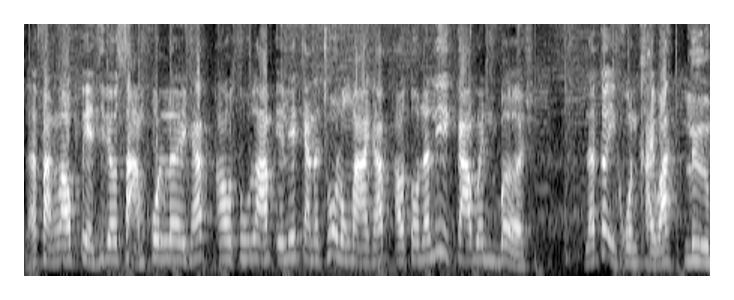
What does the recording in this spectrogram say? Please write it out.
และฝั่งเราเปลี่ยนทีเดียว 3 คนเลยครับ เอาตูรามเอเลียสการนาโชลงมาครับ เอาโตนารี่กาเวนเบิร์ช แล้วก็อีกคนใครวะ ลืม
